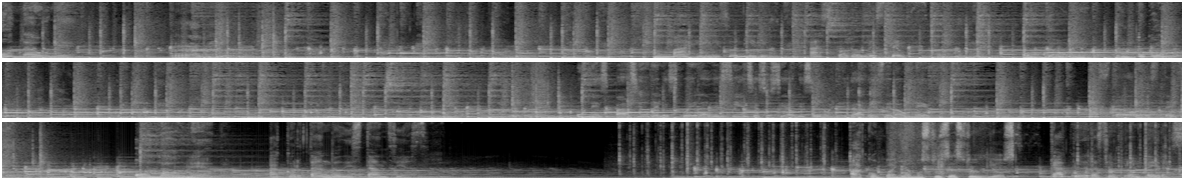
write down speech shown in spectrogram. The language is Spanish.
Onda UNED. Radio. Imagen y sonido. Hasta donde estés. OndaUNED.com. Un espacio de la Escuela de Ciencias Sociales y Humanidades de la UNED. Hasta donde estés. Onda UNED. Acortando distancias. Acompañamos tus estudios. Cátedras sin fronteras.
